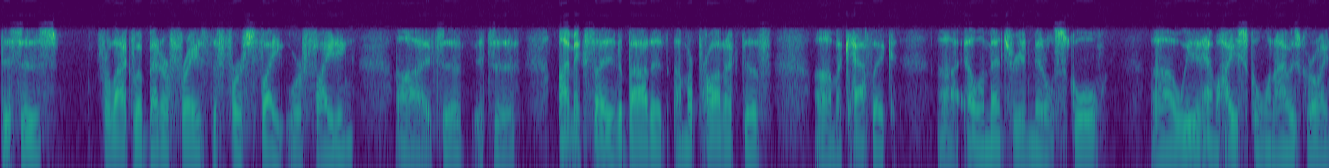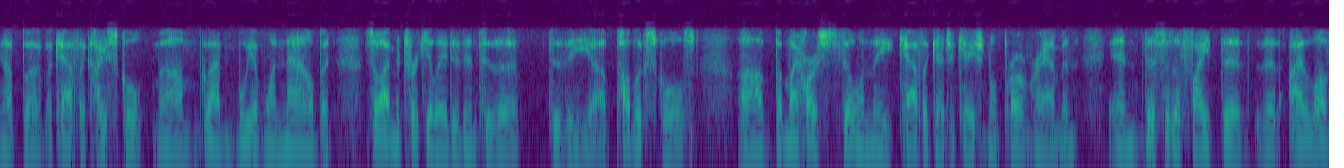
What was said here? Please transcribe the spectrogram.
This is, for lack of a better phrase, the first fight we're fighting. Uh, it's a, it's a. I'm excited about it. I'm a product of um, a Catholic uh, elementary and middle school. Uh, we didn't have a high school when I was growing up, uh, a Catholic high school. Um, glad we have one now, but so I matriculated into the to the uh, public schools, uh, but my heart's still in the Catholic educational program, and and this is a fight that that I love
